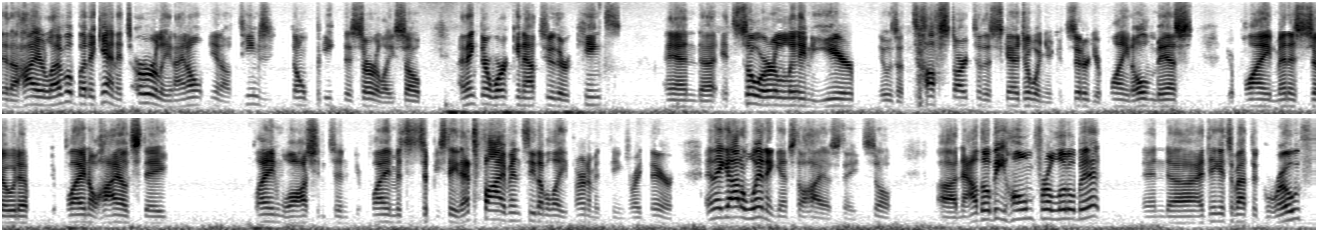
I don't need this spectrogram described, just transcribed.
at a higher level, but again, it's early, and I don't, you know, teams don't peak this early. So I think they're working out to their kinks, and uh, it's so early in the year. It was a tough start to the schedule when you considered you're playing Ole Miss, you're playing Minnesota, you're playing Ohio State, playing Washington, you're playing Mississippi State. That's five NCAA tournament teams right there, and they got to win against Ohio State. So uh, now they'll be home for a little bit, and uh, I think it's about the growth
